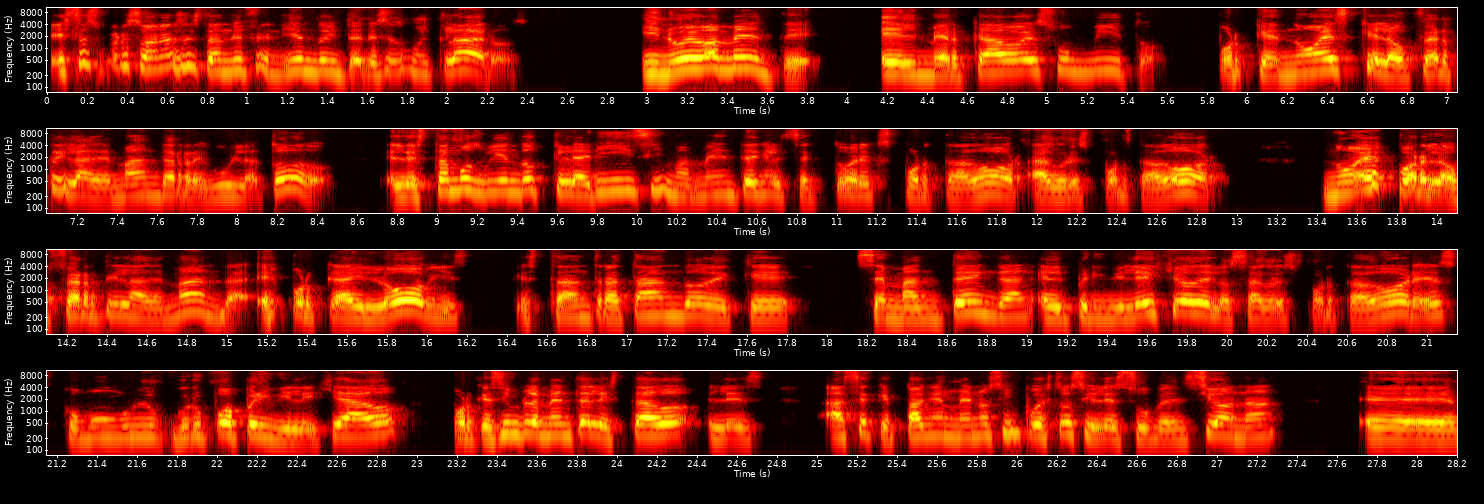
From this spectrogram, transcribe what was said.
estas personas están defendiendo intereses muy claros. Y nuevamente, el mercado es un mito, porque no es que la oferta y la demanda regula todo. lo estamos viendo clarísimamente en el sector exportador, agroexportador. No es por la oferta y la demanda, es porque hay lobbies que están tratando de que se mantengan el privilegio de los agroexportadores como un grupo privilegiado, porque simplemente el Estado les hace que paguen menos impuestos y les subvenciona eh,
